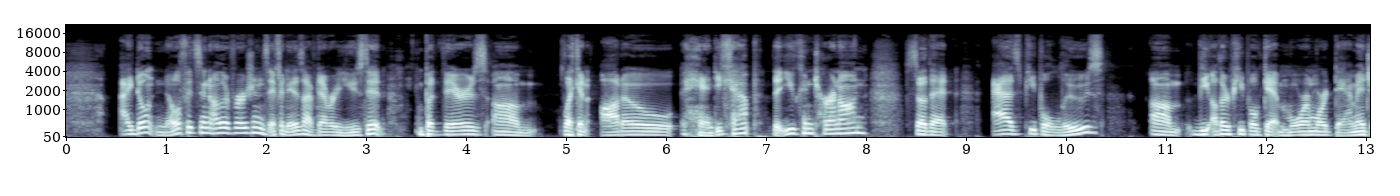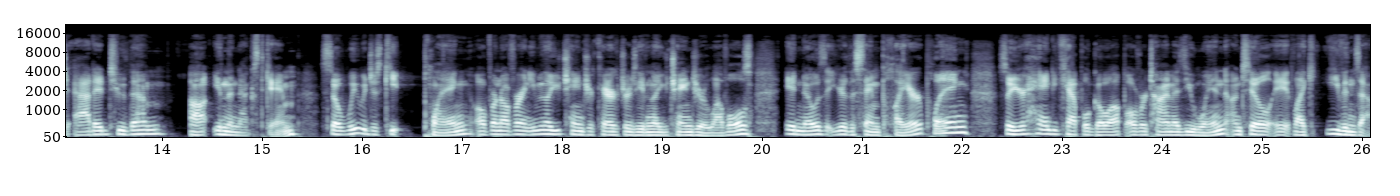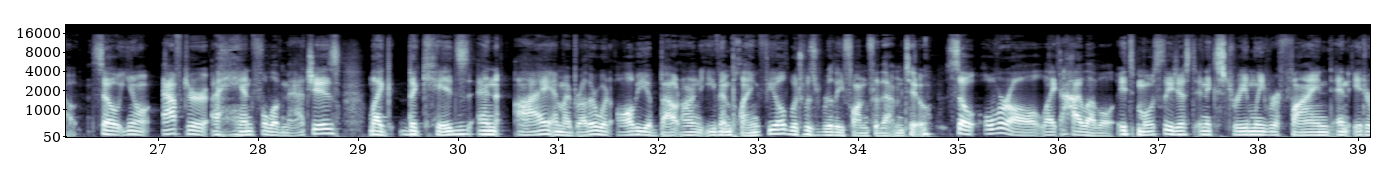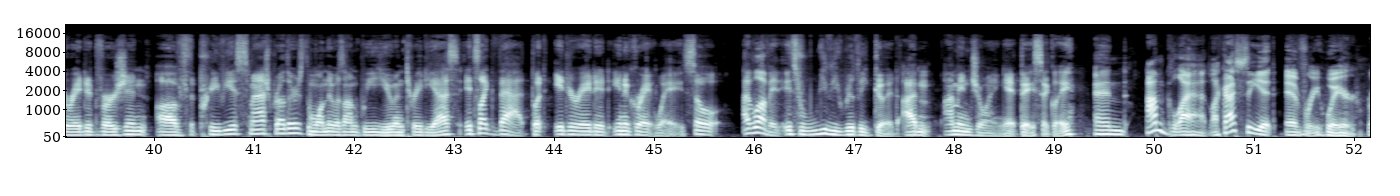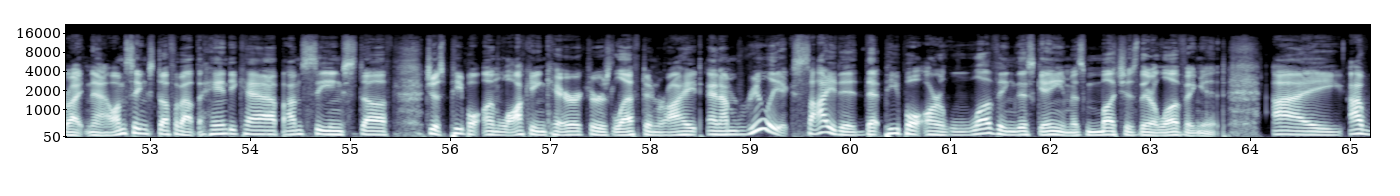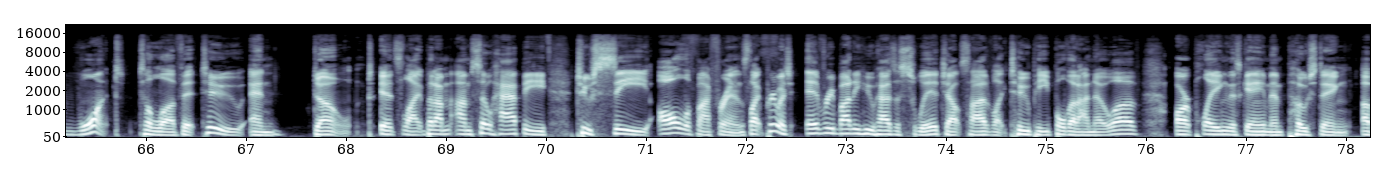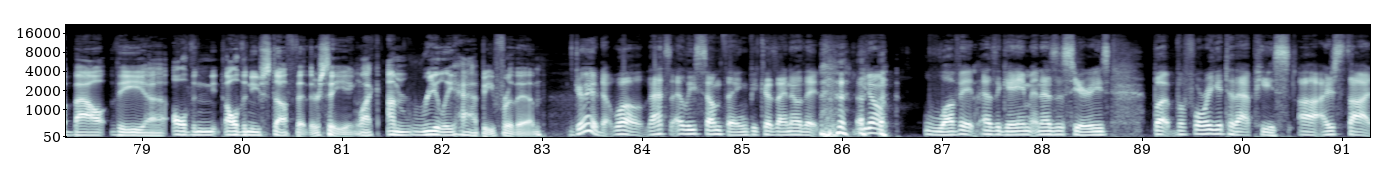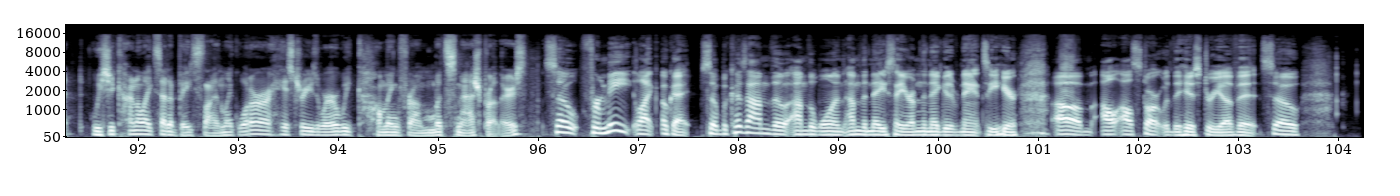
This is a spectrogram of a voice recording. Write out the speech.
I don't know if it's in other versions. If it is, I've never used it, but there's um like an auto handicap that you can turn on so that as people lose, um, the other people get more and more damage added to them uh, in the next game. So we would just keep playing over and over. And even though you change your characters, even though you change your levels, it knows that you're the same player playing. So your handicap will go up over time as you win until it like evens out. So, you know, after a handful of matches, like the kids and I and my brother would all be about on an even playing field, which was really fun for them too. So overall, like high level, it's mostly just an extremely refined and iterated version of the previous Smash Brothers, the one that was on Wii U and 3DS. It's like that, but iterated in a great way. So I love it. It's really, really good. I'm I'm enjoying it basically. and I'm glad. Like I see it everywhere right now. I'm seeing stuff about the handicap. I'm seeing stuff just people unlocking characters left and right, and I'm really excited that people are loving this game as much as they're loving it. I I want to love it too and don't. It's like, but I'm I'm so happy to see all of my friends, like pretty much everybody who has a Switch outside of like two people that I know of, are playing this game and posting about the uh, all the all the new stuff that they're seeing. Like I'm really happy for them. Good. Well, that's at least something because I know that you don't love it as a game and as a series. But before we get to that piece, uh, I just thought we should kind of like set a baseline. Like, what are our histories? Where are we coming from with Smash Brothers? So for me, like, okay, so because I'm the I'm the one I'm the naysayer, I'm the negative Nancy here. Um, I'll I'll start with the history of it. So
